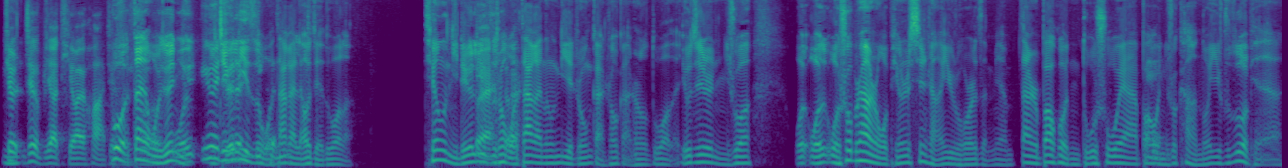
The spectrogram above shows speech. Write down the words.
就这个比较题外话。不，但我觉得我因为这个例子我大概了解多了。听了你这个例子之后，我大概能理解这种感受，感受的多了。尤其是你说我我我说不上是我平时欣赏艺术或者怎么样，但是包括你读书呀，包括你说看很多艺术作品啊，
